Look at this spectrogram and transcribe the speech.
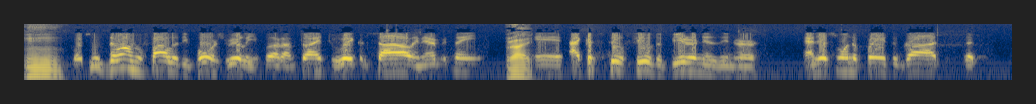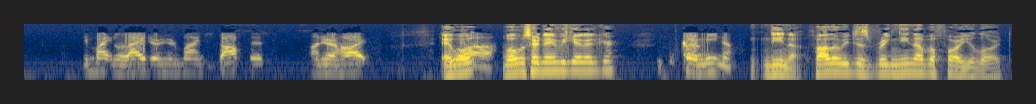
Mm, but she's the one who filed the divorce, really. But I'm trying to reconcile and everything, right. and I could still feel the bitterness in her. And I just want to pray to God that He might enlighten her mind, softness on her heart. And what, what was her name again, Edgar? Carmina. Nina. Father, we just bring Nina before you, Lord.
